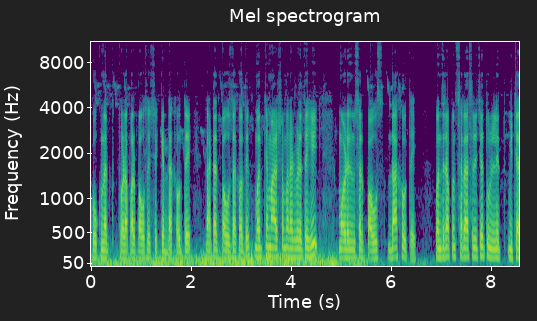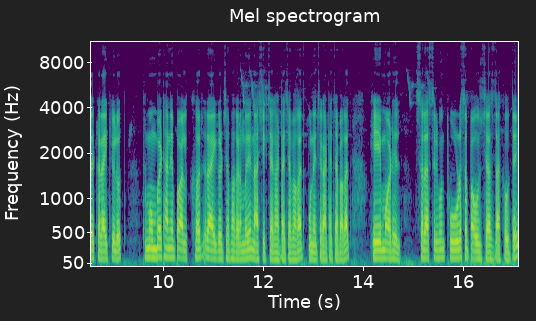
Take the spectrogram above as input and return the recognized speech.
कोकणात थोडाफार पावसाची शक्यता दाखवते घाटात पाऊस दाखवते मध्य महाराष्ट्र मराठवाड्याचंही मॉडेलनुसार पाऊस दाखवते पण जर आपण सरासरीच्या तुलनेत विचार करायला गेलोत तर मुंबई ठाणे पालघर रायगडच्या भागांमध्ये नाशिकच्या घाटाच्या भागात पुण्याच्या घाटाच्या भागात हे मॉडेल सरासरीहून थोडंसं पाऊस जास्त दाखवते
